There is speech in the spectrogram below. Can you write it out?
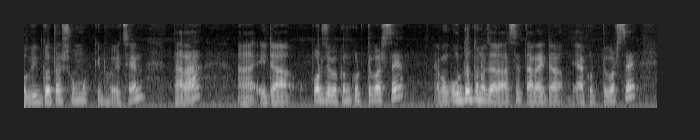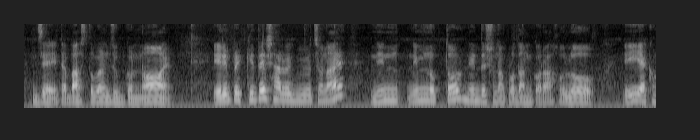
অভিজ্ঞতার সম্মুখীন হয়েছেন, তারা এটা পর্যবেক্ষণ করতে পারছে এবং ঊর্ধ্বতন যারা আছে, তারা এটা ইয়া করতে পারছে যে এটা বাস্তবায়নযোগ্য নয়। এরই প্রেক্ষিতে সার্বিক বিবেচনায় নিম্নোক্ত নির্দেশনা প্রদান করা হলো। এই এখন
